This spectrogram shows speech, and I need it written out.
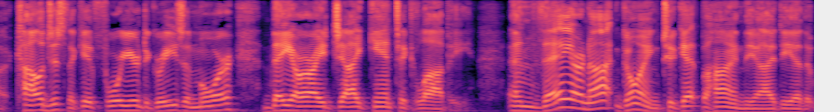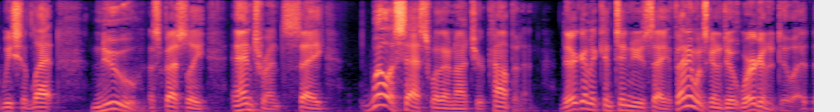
uh, colleges that give four year degrees and more, they are a gigantic lobby. And they are not going to get behind the idea that we should let new, especially entrants, say, we'll assess whether or not you're competent. They're going to continue to say, if anyone's going to do it, we're going to do it.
